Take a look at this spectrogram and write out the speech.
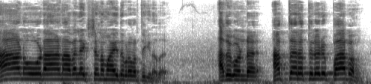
ആണോടാണ് അവലക്ഷണമായത് പ്രവർത്തിക്കുന്നത്. അതുകൊണ്ട് അത്തരത്തിലൊരു പാപം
